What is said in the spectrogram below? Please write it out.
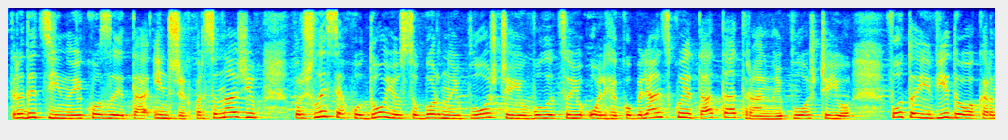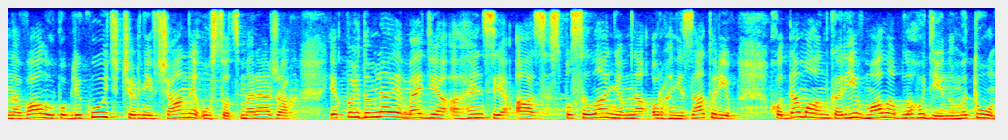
традиційної кози та інших персонажів пройшлися ходою соборною площею, вулицею Ольги Кобилянської та театральною площею. Фото і відео карнавалу публікують чернівчани у соцмережах. Як повідомляє медіа-агенція АС з посиланням на організаторів, хода маланкарів мала благодійну мету.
